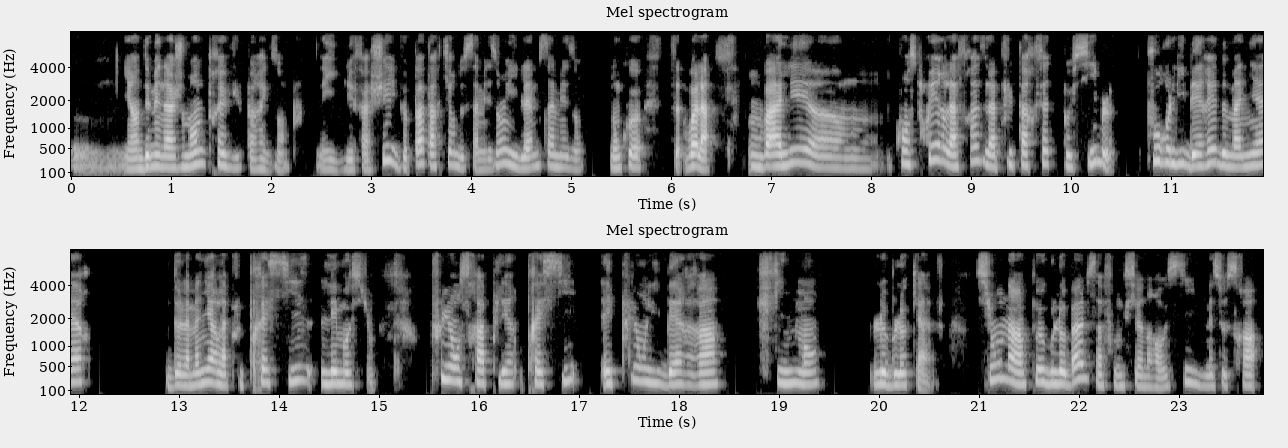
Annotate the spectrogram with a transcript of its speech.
il y a un déménagement de prévu par exemple et il est fâché, il veut pas partir de sa maison, il aime sa maison. Donc voilà, on va aller construire la phrase la plus parfaite possible pour libérer de manière de la manière la plus précise l'émotion. Plus on sera précis et plus on libérera finement le blocage. Si on a un peu global, ça fonctionnera aussi, mais ce sera,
